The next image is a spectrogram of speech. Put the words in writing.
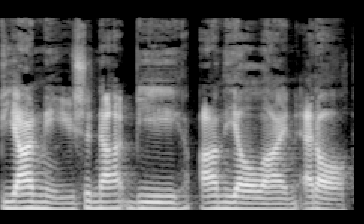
beyond me. You should not be on the yellow line at all.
